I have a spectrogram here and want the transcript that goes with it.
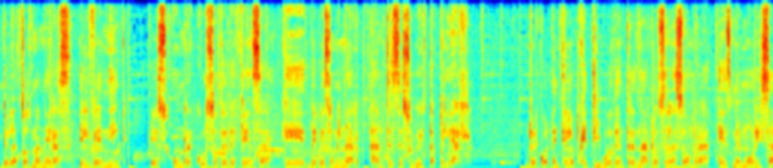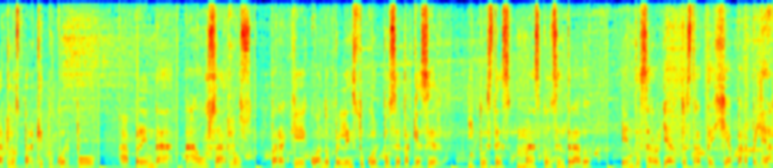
De las dos maneras, el bending es un recurso de defensa que debes dominar antes de subirte a pelear. Recuerden que el objetivo de entrenarlos en la sombra es memorizarlos para que tu cuerpo aprenda a usarlos, para que cuando pelees tu cuerpo sepa qué hacer y tú estés más concentrado en desarrollar tu estrategia para pelear.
